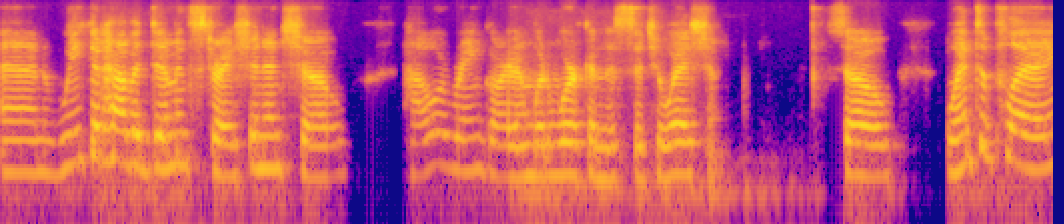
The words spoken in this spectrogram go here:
And we could have a demonstration and show how a rain garden would work in this situation. So went to play.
